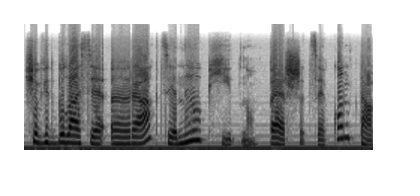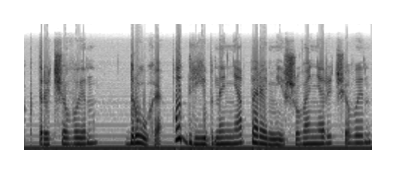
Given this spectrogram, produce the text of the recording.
Щоб відбулася е, реакція, необхідно перше це контакт речовин, друге подрібнення, перемішування речовин,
